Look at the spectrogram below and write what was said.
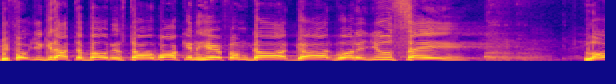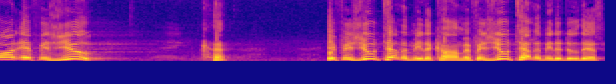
Before you get out the boat and start walking, hear from God. God, what are you saying? Lord, if it's you, If it's you telling me to come, if it's you telling me to do this,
